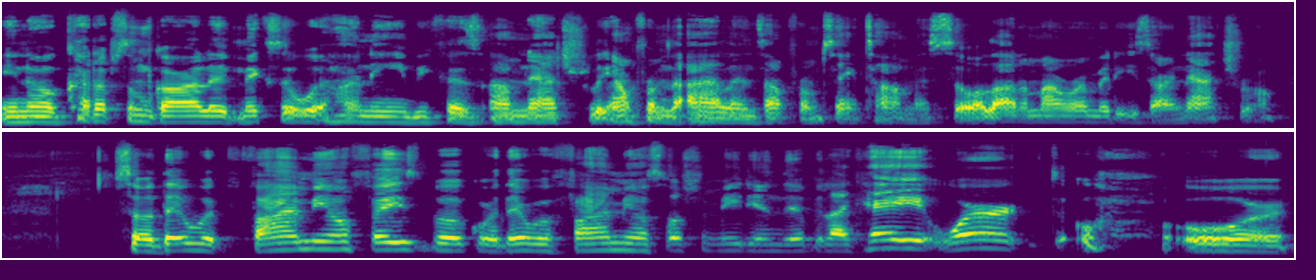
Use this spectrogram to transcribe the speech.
you know, cut up some garlic, mix it with honey, because I'm naturally, I'm from the islands, I'm from St. Thomas. So a lot of my remedies are natural. So they would find me on Facebook or they would find me on social media and they'll be like, hey, it worked. or,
